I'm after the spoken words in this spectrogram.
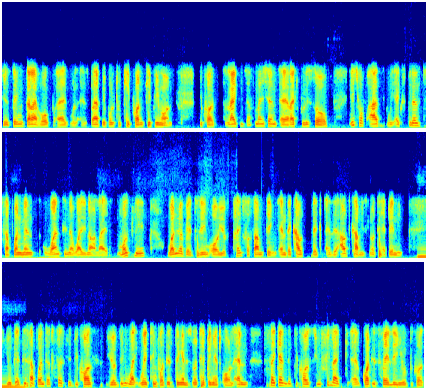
few things that I hope uh, will inspire people to keep on keeping on. because, like you just mentioned, uh, rightfully so, each of us we experience disappointments once in a while in our life. Mostly when you have a dream or you've prayed for something and the, the, the outcome is not happening, mm. you get disappointed firstly because you have been waiting for this thing and it's not happening at all. And secondly, because you feel like uh, God is failing you because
